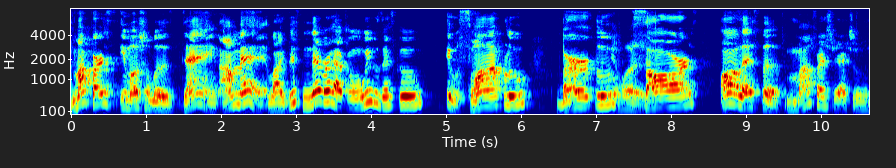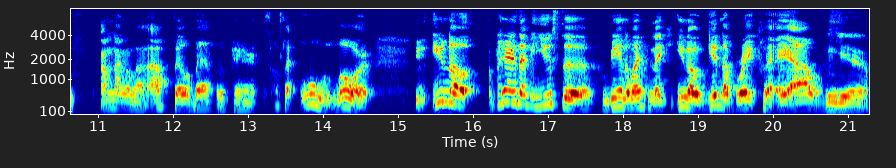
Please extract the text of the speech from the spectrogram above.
My first emotion was, dang, I'm mad. Like this never happened when we was in school. It was swine flu, bird flu, It was. SARS, all that stuff. My first reaction was, I'm not gonna lie, I felt bad for the parents. I was like, oh Lord, you, you know, parents that be used to being away from they, you know, getting a break for eight hours, Yeah.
